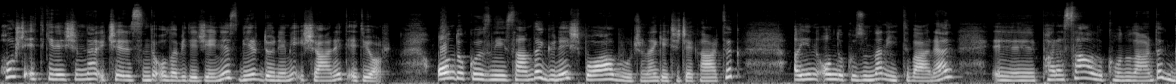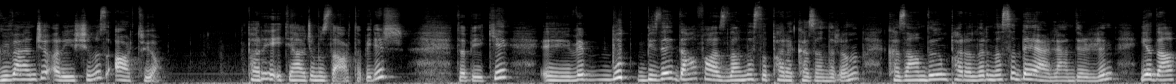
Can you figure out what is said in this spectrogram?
hoş etkileşimler içerisinde olabileceğiniz bir dönemi işaret ediyor. 19 Nisan'da Güneş Boğa burcuna geçecek artık ayın 19'undan itibaren e, parasal konularda güvence arayışımız artıyor. Paraya ihtiyacımız da artabilir tabii ki. E, ve bu bize daha fazla nasıl para kazanırım kazandığım paraları nasıl değerlendiririm ya da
